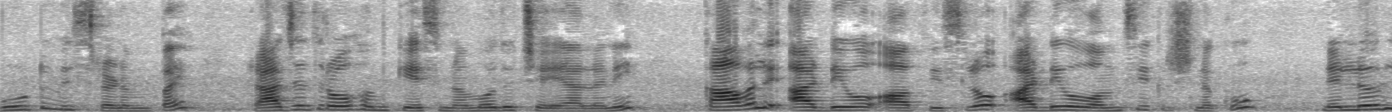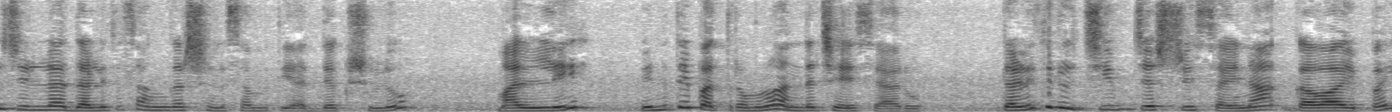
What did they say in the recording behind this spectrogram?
బూటు విసరడంపై రాజద్రోహం కేసు నమోదు చేయాలని కావలి ఆర్డీఓ ఆఫీస్లో ఆర్డీఓ వంశీకృష్ణకు నెల్లూరు జిల్లా దళిత సంఘర్షణ సమితి అధ్యక్షులు మళ్ళీ వినతి పత్రమును అందజేశారు దళితుడు చీఫ్ జస్టిస్ అయిన గవాయిపై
